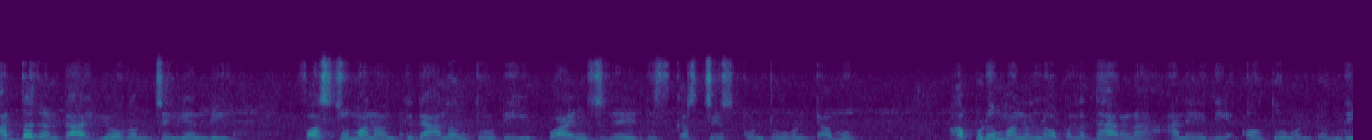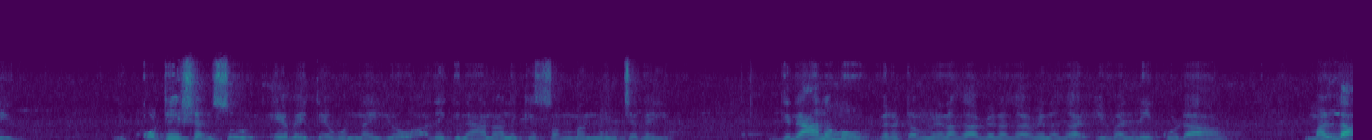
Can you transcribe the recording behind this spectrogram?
అర్ధగంట యోగం చేయండి ఫస్ట్ మనం జ్ఞానంతో పాయింట్స్ని డిస్కస్ చేసుకుంటూ ఉంటాము. అప్పుడు మన లోపల ధారణ అనేది అవుతూ ఉంటుంది. కొటేషన్స్ ఏవైతే ఉన్నాయో అది జ్ఞానానికి సంబంధించినవి జ్ఞానము వినటం వినగా వినగా వినగా ఇవన్నీ కూడా మళ్ళా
